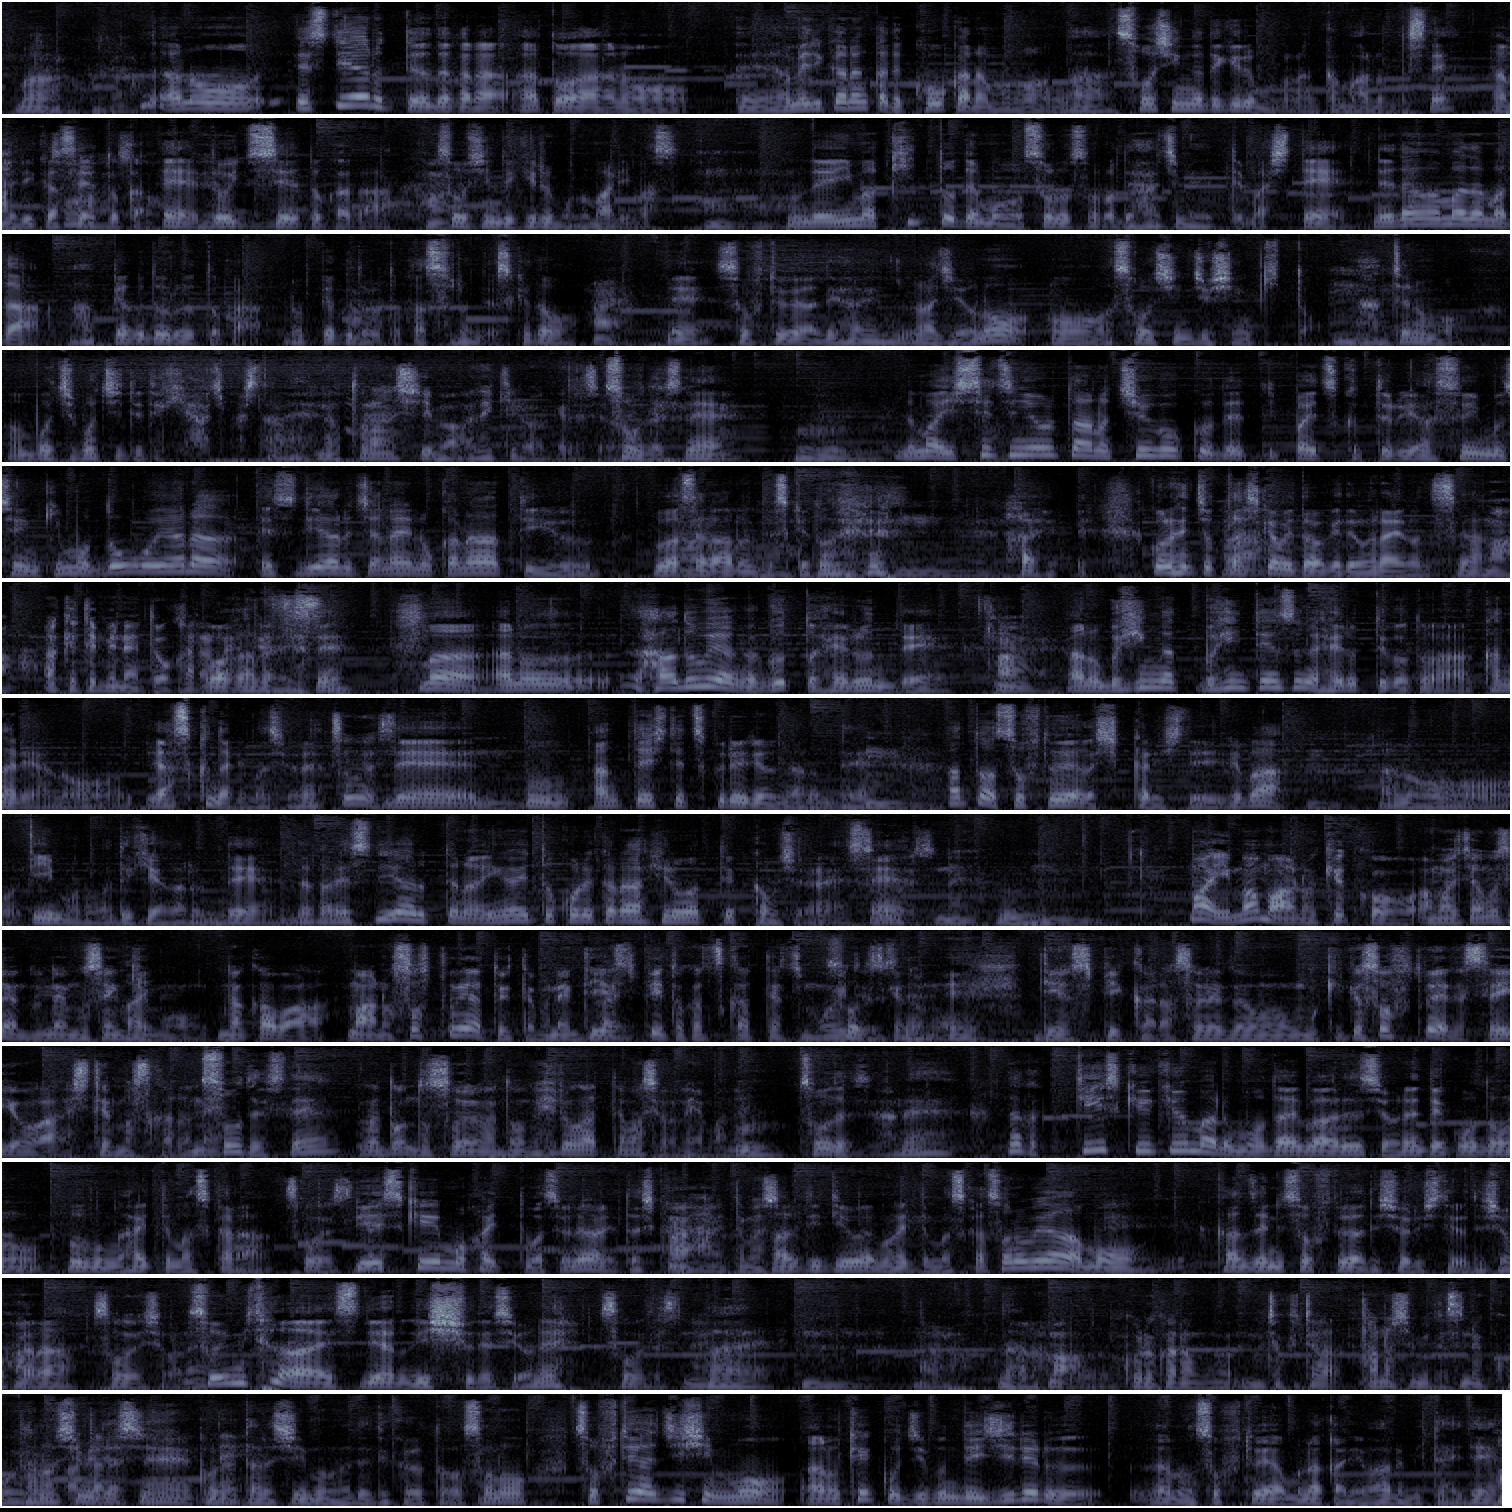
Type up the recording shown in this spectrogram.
まあ、あの、SDR ってだから、あとは、あの、えーアメリカなんかで高価なものが送信ができるものなんかもあるんですね。アメリカ製とか、かええドイツ製とかがはい送信できるものもあります。うんうんで、今、キットでもそろそろ出始めてまして、値段はまだまだ800ドルとか600ドルとかするんですけど、はい。ええソフトウェアデファインラジオのお送信受信キットうんなんていうのもぼちぼち出てき始めましたね。だからトランシーバーができるわけですよね。そうですね。うん、でまあ一説によるとあの中国でいっぱい作ってる安い無線機もどうやら SDR じゃないのかなっていう噂があるんですけどね。うんはい。この辺ちょっと確かめたわけではないのですが。まあ、開けてみないとわからわないですね。まあ、あの、ハードウェアがぐっと減るんで、はい。あの部品が、部品点数が減るってことはかなりあの、安くなりますよね。そうですね。で、ううんん、安定して作れるようになるんで、うんあとはソフトウェアがしっかりしていれば、うんあのいいものが出来上がるんで、だから SDR っていうのは意外とこれから広がっていくかもしれないですね。そうですね。うんうんまあ今もあの結構アマチュア無線のね、無線機も中は、まああのソフトウェアといってもね、DSP とか使ったやつも多いですけども、DSP からそれでも結局ソフトウェアで制御はしてますからね。ええそうですね。どんどんそういうのがどんどん広がってますよね、今ね。うん、そうですよね。なんか TS990 もだいぶあれですよね、デコードの部分が入ってますから、そうですね。PSK も入ってますよね、あれ、確かはい、に。入ってます。RTTY も入ってますから、その上はもう完全にソフトウェアで処理してるでしょうから、はいそうでしょうね。そういう意味では SDR の一種ですよね。そうですね。はうん。なるほど。なるほどまあ、これからもむちゃくちゃ楽しみですね、こうい。いう楽しみですね。こういう新しいものが出てくると。そのソフトウェア自身も、あの、結構自分でいじれる、あの、ソフトウェアも中にはあるみたいで、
